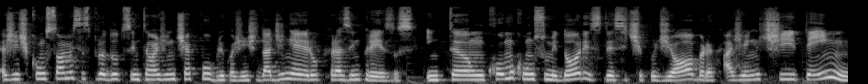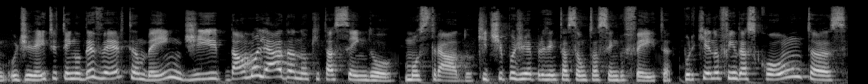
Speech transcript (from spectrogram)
A gente consome esses produtos, então a gente é público, a gente dá dinheiro para as empresas. Então, como consumidores desse tipo de obra, a gente tem o direito e tem o dever também de dar uma olhada no que está sendo mostrado, que tipo de representação está sendo feita. Porque no fim das contas,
